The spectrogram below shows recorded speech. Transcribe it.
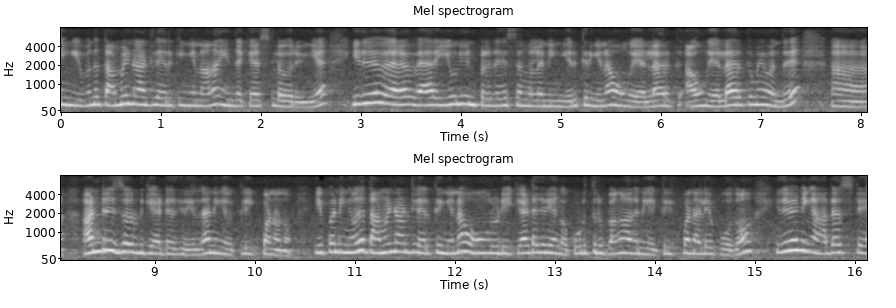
நீங்கள் வந்து தமிழ்நாட்டில் இருக்கீங்கன்னா தான் இந்த கேஸ்டில் வருவீங்க. இதுவே வேறு வேறு யூனியன் பிரதேசங்களில் நீங்கள் இருக்கிறீங்கன்னா உங்கள் எல்லாருக்கு அவங்க எல்லாருக்குமே வந்து அன்ரிசர்வ்டு கேட்டகரியில் தான் நீங்கள் கிளிக் பண்ணணும். இப்போ நீங்கள் வந்து தமிழ்நாட்டில் இருக்கீங்கன்னா உங்களுடைய கேட்டகரி அங்கே கொடுத்துருப்பாங்க. அதை நீங்கள் கிளிக் பண்ணாலே போதும். இதுவே நீங்கள் அதர் ஸ்டே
